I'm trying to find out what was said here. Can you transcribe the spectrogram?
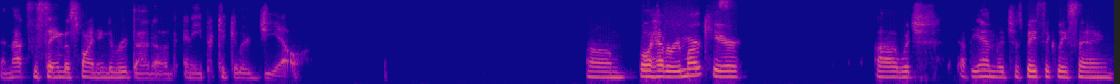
And that's the same as finding the root data of any particular GL. Um, well, I have a remark here, uh, which at the end, which is basically saying,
